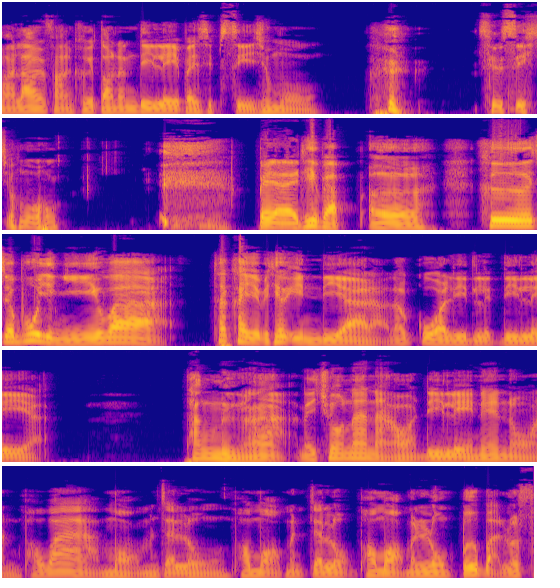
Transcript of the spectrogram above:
มาเล่าให้ฟัง คือตอนนั้นดีเลย์ไปสิบสี่ชั่วโมงสิบสี่ชั่วโมง เป็นอะไรที่แบบ เออ คือจะพูดอย่างนี้ว่า ถ้าใครจะไปเที่ยวอินเดียล่ะ แล้วกลัวดีเลย์อะ ทางเหนือในช่วงหน้าหนาวอะดีเลยแน่นอน เพราะว่าหมอกมันจะลง พอหมอกมันจะลง พอหมอกมันลงปุ๊บอะรถไฟ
